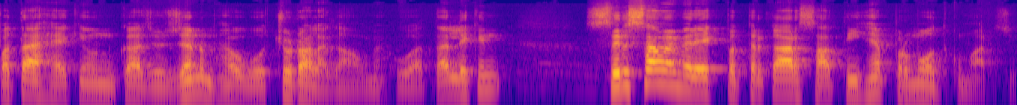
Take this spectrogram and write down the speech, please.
पता है कि उनका जो जन्म है वो चोटाला गाँव में हुआ था। लेकिन सिरसा में मेरे एक पत्रकार साथी हैं प्रमोद कुमार जी।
